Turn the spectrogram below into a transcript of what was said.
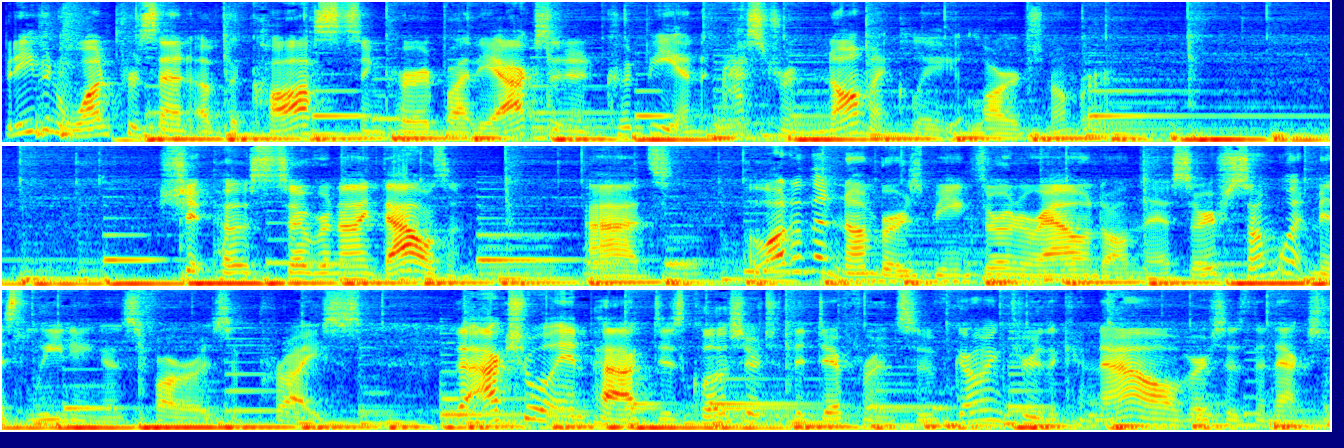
but even 1% of the costs incurred by the accident could be an astronomically large number. Ship posts over 9,000 ads. A lot of the numbers being thrown around on this are somewhat misleading as far as a price. The actual impact is closer to the difference of going through the canal versus the next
